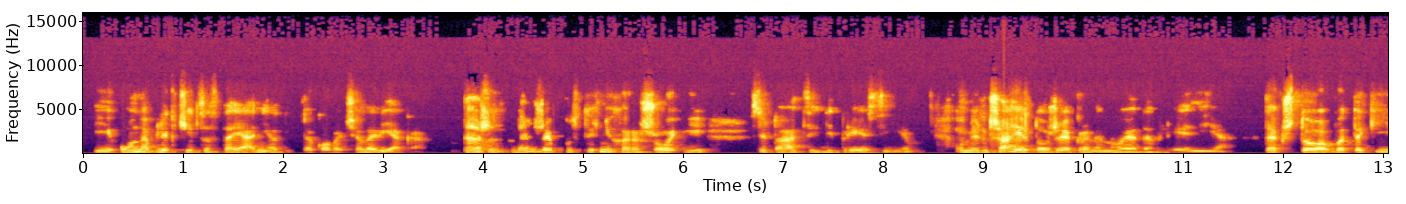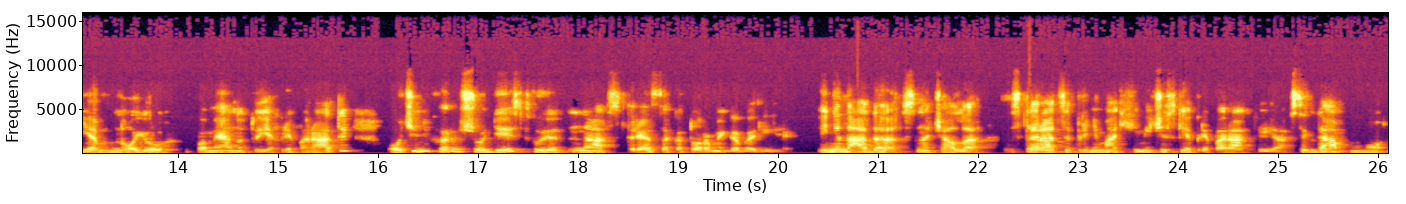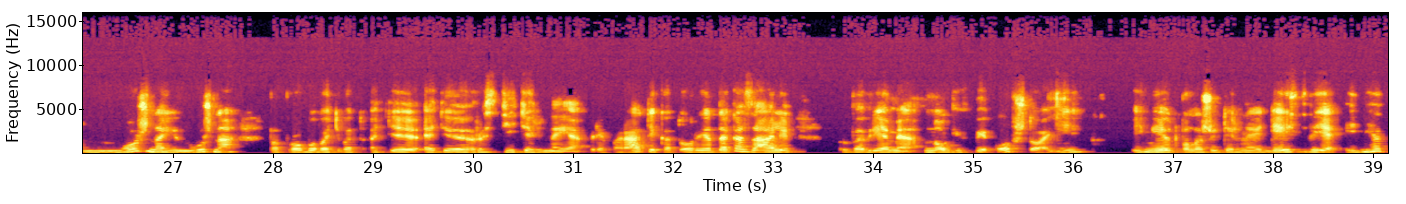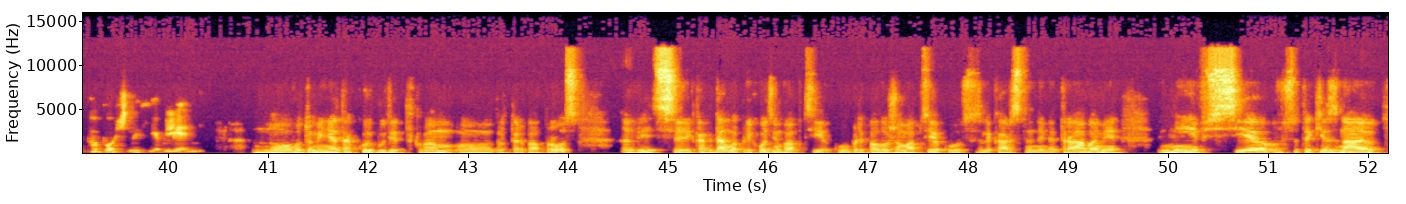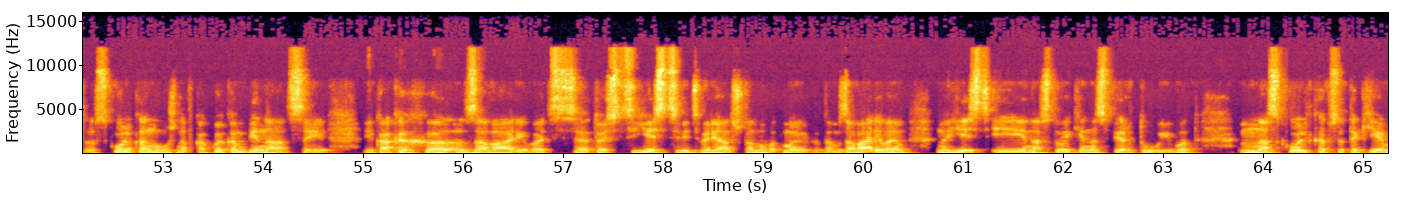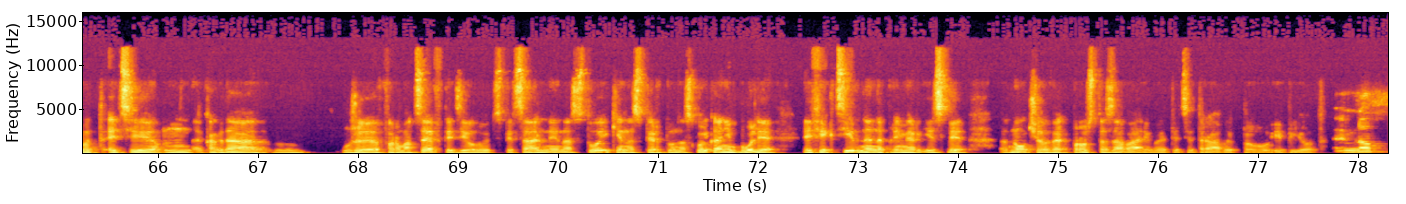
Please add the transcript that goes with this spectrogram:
и он облегчит состояние такого человека. Даже, даже пустырник хорошо и в ситуации депрессии. Уменьшает тоже кровяное давление. Так что вот такие мною упомянутые препараты очень хорошо действуют на стресс, о котором мы говорили. И не надо сначала стараться принимать химические препараты, а всегда можно и нужно попробовать вот эти, эти растительные препараты, которые доказали во время многих веков, что они имеют положительное действие и нет побочных явлений. Но вот у меня такой будет к вам, доктор, вопрос. Ведь э, когда мы приходим в аптеку, предположим, аптеку с лекарственными травами, не все все-таки знают, сколько нужно, в какой комбинации и как их э, заваривать. То есть есть ведь вариант, что ну вот мы там завариваем, но есть и настойки на спирту. И вот насколько все-таки вот эти, когда уже фармацевты делают специальные настойки на спирту, насколько они более эффективны, например, если ну, человек просто заваривает эти травы и пьет? Но,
